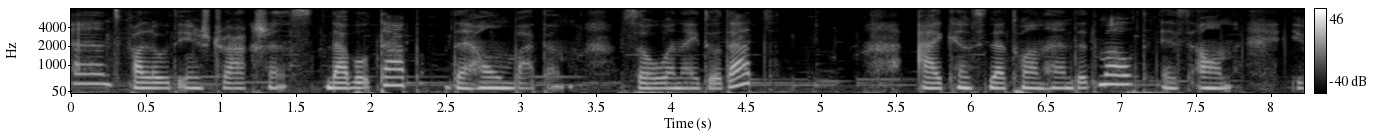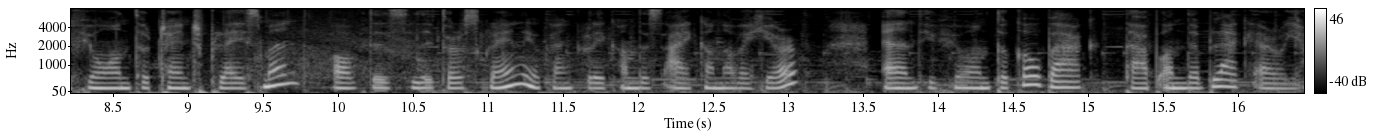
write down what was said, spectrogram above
and follow the instructions. Double tap the home button. So when I do that, I can see that one-handed mode is on. If you want to change placement of this little screen, you can click on this icon over here. And if you want to go back, tap on the black area.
